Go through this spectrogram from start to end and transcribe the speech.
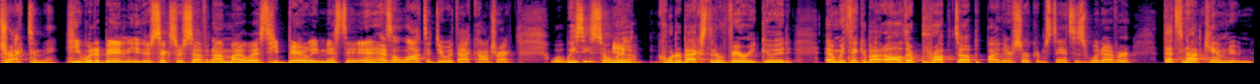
track to me. He would have been either six or seven on my list. He barely missed it, and it has a lot to do with that contract. We see so many Yeah. quarterbacks that are very good, and we think about, oh, they're propped up by their circumstances, whatever. That's not Cam Newton.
